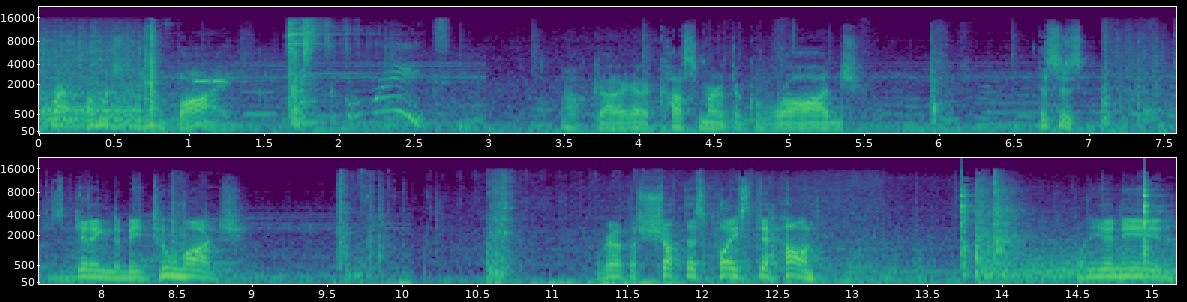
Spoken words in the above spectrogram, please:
Crap, how much did you buy? That's Great. Oh god, I got a customer at the garage. This is, this is getting to be too much. We're gonna have to shut this place down. What do you need?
